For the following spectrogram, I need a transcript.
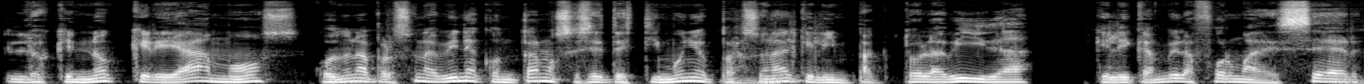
los que no creamos cuando una persona viene a contarnos ese testimonio personal que le impactó la vida, que le cambió la forma de ser,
